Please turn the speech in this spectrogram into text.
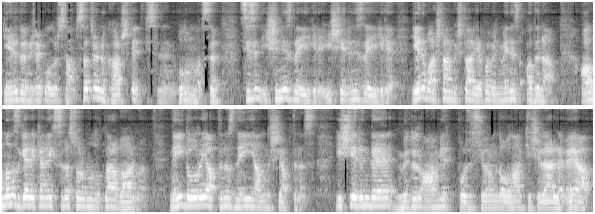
geri dönecek olursam Satürn'ün karşıt etkisinin bulunması sizin işinizle ilgili, iş yerinizle ilgili yeni başlangıçlar yapabilmeniz adına almanız gereken ekstra sorumluluklar var mı? Neyi doğru yaptınız, neyi yanlış yaptınız? İş yerinde müdür, amir pozisyonunda olan kişilerle veya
